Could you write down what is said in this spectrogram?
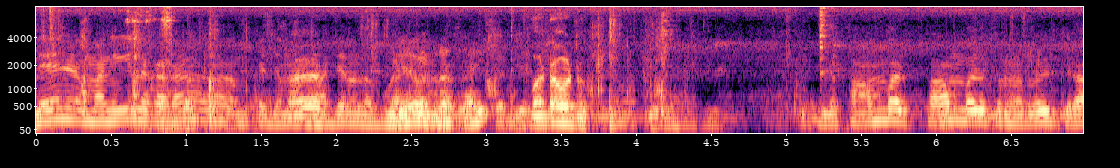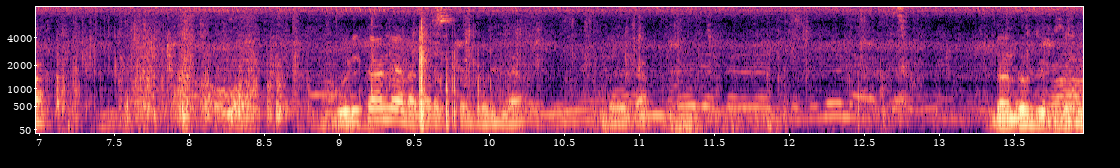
లేదు మనగిళ్ళ కాడ పెద్ద మధ్యాహ్నంలో గుడి బట్ ఇలా పాము పడు పాము పడుతున్నారు ఇక్కడ గుడి కానీ అలా కరెక్ట్ గుడిలో బయట. దాంట్లో తిరుగుతాం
